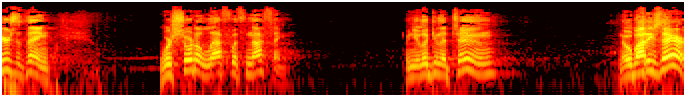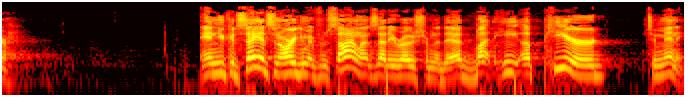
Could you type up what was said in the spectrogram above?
here's the thing we're sort of left with nothing. When you look in the tomb, nobody's there. And you could say it's an argument from silence that he rose from the dead, but he appeared to many.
